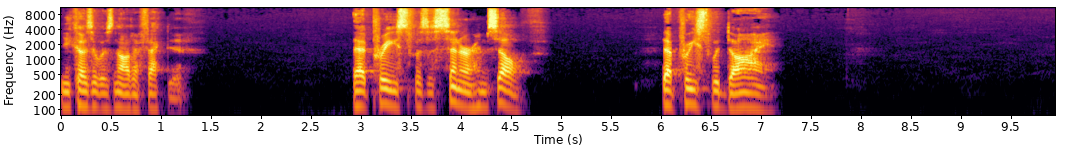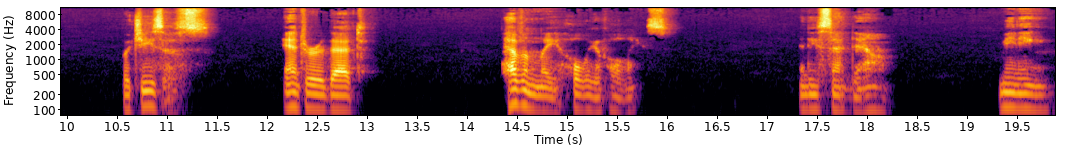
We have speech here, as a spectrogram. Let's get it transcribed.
because it was not effective. That priest was a sinner himself. that priest would die. But Jesus entered that heavenly Holy of Holies. And he sat down, meaning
